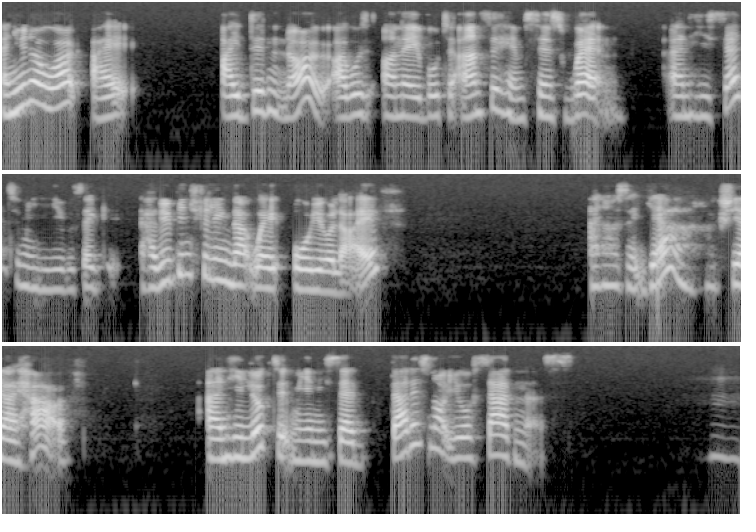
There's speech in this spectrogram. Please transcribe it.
And you know what? I I didn't know. I was unable to answer him since when. And he said to me, he was like, Have you been feeling that way all your life? And I was like, Yeah, actually, I have. And he looked at me and he said, That is not your sadness. Hmm.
